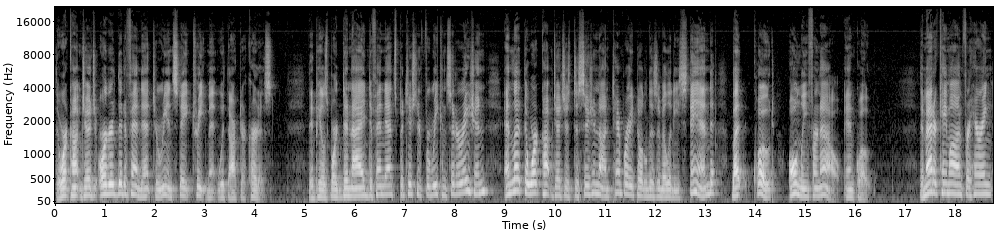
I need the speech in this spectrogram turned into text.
The work comp judge ordered the defendant to reinstate treatment with Dr. Curtis. The appeals board denied defendant's petition for reconsideration and let the work comp judge's decision on temporary total disability stand, but, quote, only for now, end quote. The matter came on for hearing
